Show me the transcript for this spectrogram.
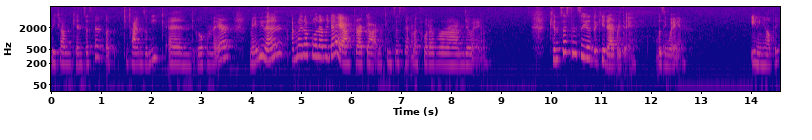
become consistent with two times a week and go from there. Maybe then I might upload every day after I've gotten consistent with whatever I'm doing. Consistency is the key to everything. Losing weight, eating healthy,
